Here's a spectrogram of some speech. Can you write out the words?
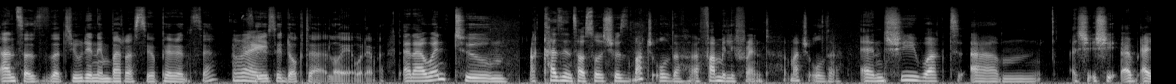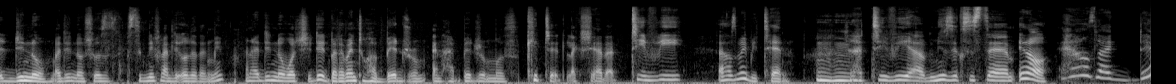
answers that you wouldn't embarrass your parents, yeah. So you say doctor, lawyer, whatever. And I went to a cousin's house. So she was much older, a family friend, much older. And she worked, um, she, she I, I didn't know. I didn't know she was significantly older than me. And I didn't know what she did. But I went to her bedroom and her bedroom was kitted. Like she had a TV. I was maybe 10. Mhm. She had TV, a music system, you know. And I was like, damn.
